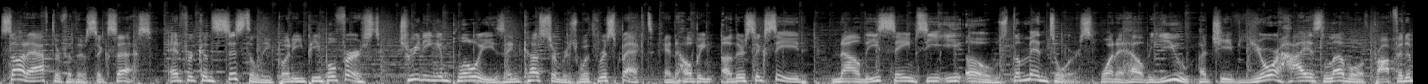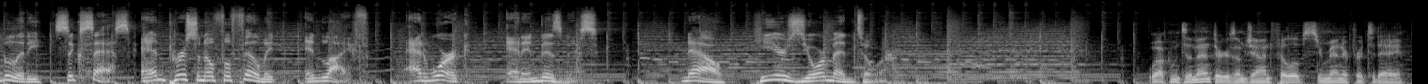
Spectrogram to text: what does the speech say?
Sought after for their success and for consistently putting people first, treating employees and customers with respect, and helping others succeed, now these same CEOs, the mentors, want to help you achieve your highest level of profitability, success, and personal fulfillment in life, at work, and in business. Now, here's your mentor. Welcome to the Mentors. I'm John Phillips, your mentor for today.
